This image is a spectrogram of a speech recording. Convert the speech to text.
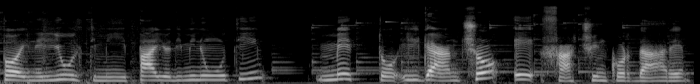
Poi negli ultimi paio di minuti metto il gancio e faccio incordare.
